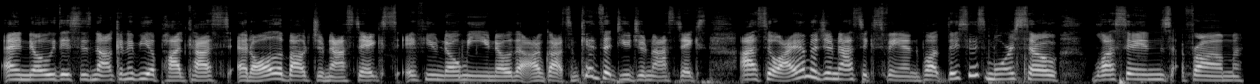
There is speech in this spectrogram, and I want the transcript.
And no, this is not going to be a podcast at all about gymnastics. If you know me, you know that I've got some kids that do gymnastics. Uh, so I am a gymnastics fan, but this is more so lessons from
